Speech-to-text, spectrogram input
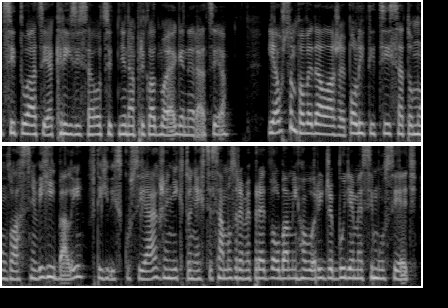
situácii a krízi sa ocitne napríklad moja generácia. Ja už som povedala, že politici sa tomu vlastne vyhýbali v tých diskusiách, že nikto nechce samozrejme pred voľbami hovoriť, že budeme si musieť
